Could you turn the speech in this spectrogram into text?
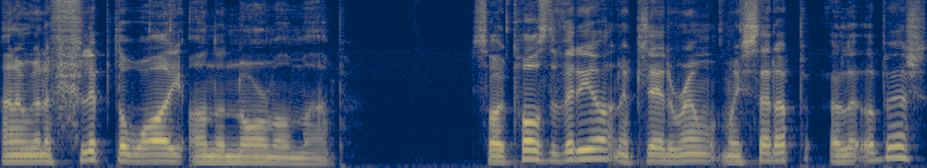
And I'm going to flip the Y on the normal map. So I paused the video and I played around with my setup a little bit.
